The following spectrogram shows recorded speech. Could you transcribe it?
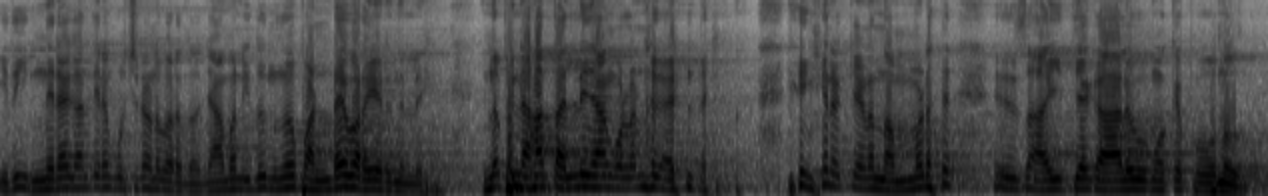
ഇത് ഇന്ദിരാഗാന്ധിനെ കുറിച്ചിട്ടാണ് പറയുന്നത്. ഞാൻ പറഞ്ഞു ഇത് നിങ്ങൾ പണ്ടേ പറയായിരുന്നില്ലേ എന്നാൽ പിന്നെ ആ തല്ല് ഞാൻ കൊള്ളേണ്ട കാര്യമുണ്ടായിരുന്നു ഇങ്ങനെയൊക്കെയാണ് നമ്മുടെ സാഹിത്യ കാലവും ഒക്കെ പോകുന്നത്.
